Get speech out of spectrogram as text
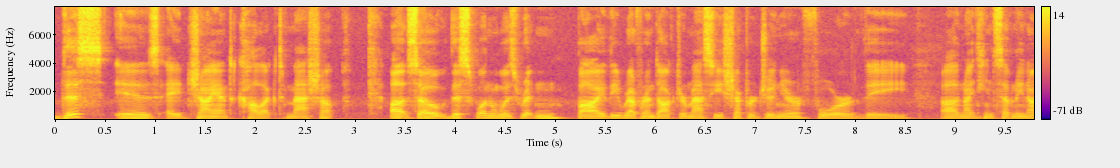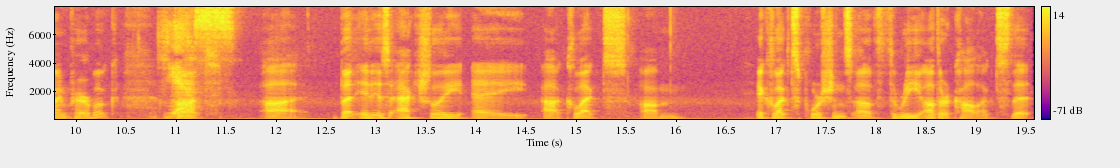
this is a giant collect mashup. Uh, so this one was written by the Reverend Dr. Massey Shepherd Jr. for the uh, 1979 prayer book. Yes. But, uh, but it is actually a uh, collects um, it collects portions of three other collects that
